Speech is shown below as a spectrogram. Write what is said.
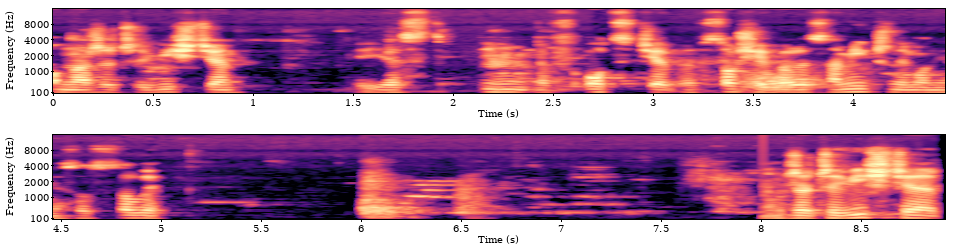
ona rzeczywiście jest mm, w occie, w sosie balsamicznym, on jest octowy. Rzeczywiście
